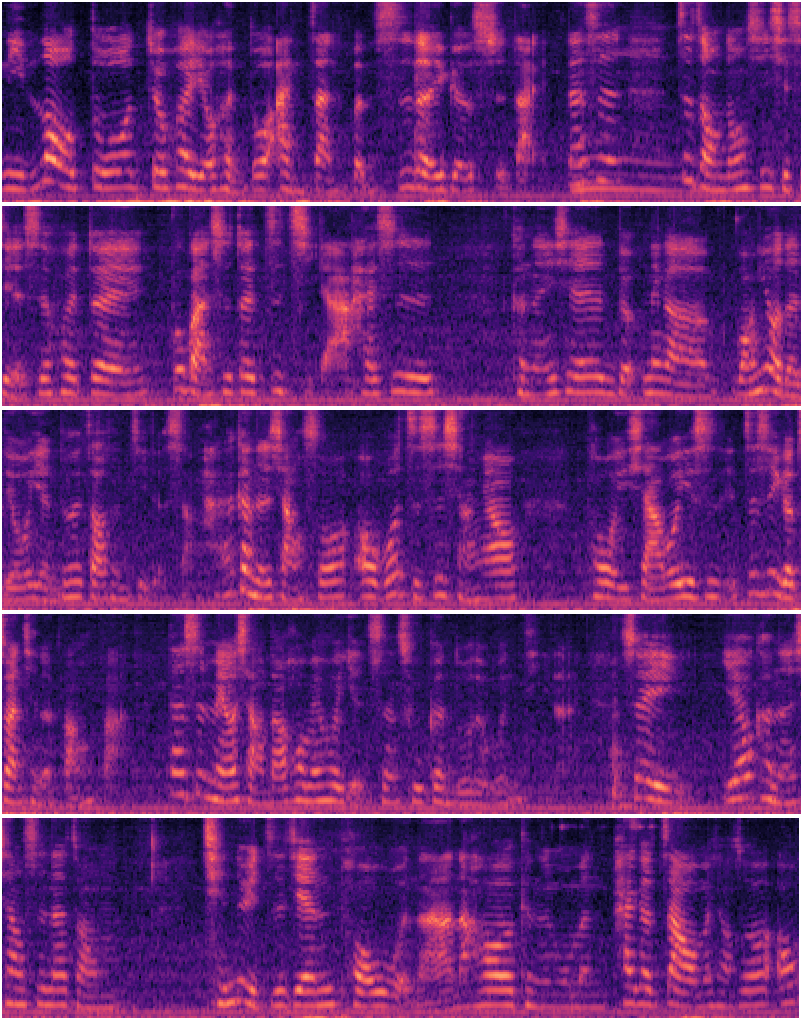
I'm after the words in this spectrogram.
你露多就会有很多暗赞粉丝的一个时代，但是这种东西其实也是会对不管是对自己啊，还是可能一些留那个网友的留言都会造成自己的伤害。他可能想说哦，我只是想要 po 一下，我也是这是一个赚钱的方法。但是没有想到后面会衍生出更多的问题来，所以也有可能像是那种情侣之间 po 文啊，然后可能我们拍个照，我们想说哦，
